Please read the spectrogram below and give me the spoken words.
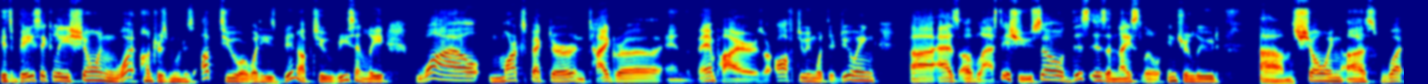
It's basically showing what Hunter's Moon is up to or what he's been up to recently, while Mark Spector and Tigra and the vampires are off doing what they're doing uh, as of last issue. So this is a nice little interlude um, showing us what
